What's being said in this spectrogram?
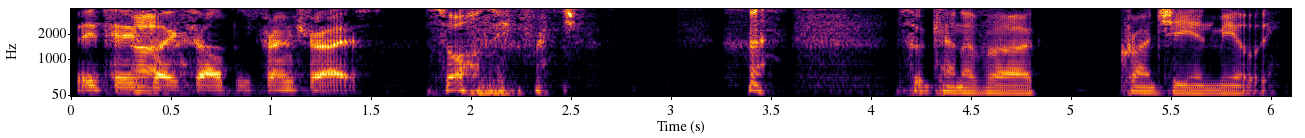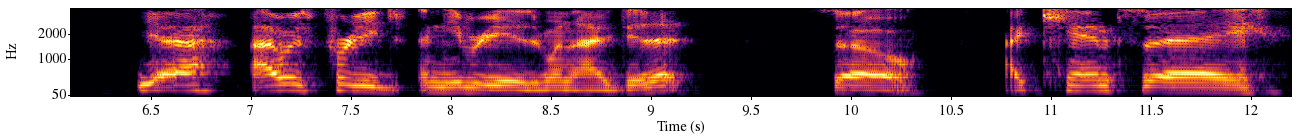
They taste like salty French fries. Salty French fries. so kind of uh, crunchy and mealy. Yeah, I was pretty inebriated when I did it, so I can't say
